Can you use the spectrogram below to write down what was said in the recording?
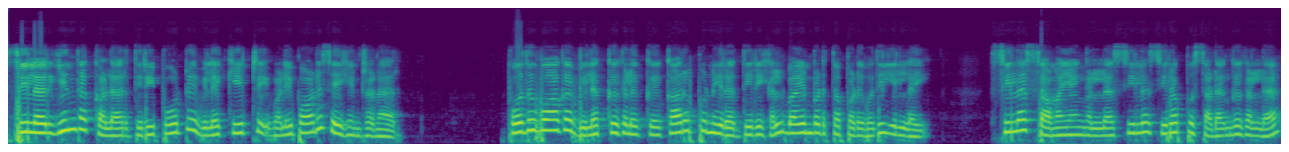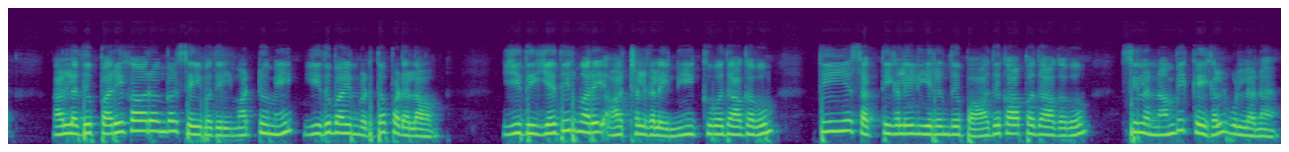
சிலர் இந்த கலர் திரி போட்டு விளக்கேற்றி வழிபாடு செய்கின்றனர். பொதுவாக விளக்குகளுக்கு கருப்பு நிற திரிகள் பயன்படுத்தப்படுவது இல்லை. சில சமயங்களில் சில சிறப்பு சடங்குகளில் அல்லது பரிகாரங்கள் செய்வதில் மட்டுமே இது பயன்படுத்தப்படலாம். இது எதிர்மறை ஆற்றல்களை நீக்குவதாகவும் தீய சக்திகளில் இருந்து பாதுகாப்பதாகவும் சில நம்பிக்கைகள் உள்ளன.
